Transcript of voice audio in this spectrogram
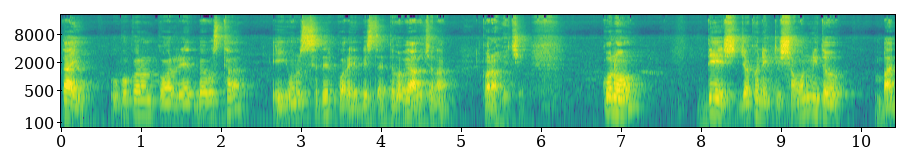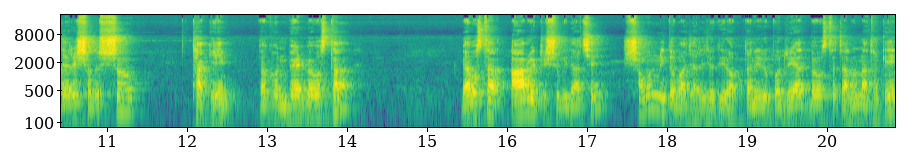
তাই উপকরণ কর রেয়াত ব্যবস্থা এই অনুচ্ছেদের পরে বিস্তারিতভাবে আলোচনা করা হয়েছে। কোনো দেশ যখন একটি সমন্বিত বাজারের সদস্য থাকে, তখন ভ্যাট ব্যবস্থা, ব্যবস্থার আরও একটি সুবিধা আছে। সমন্বিত বাজারে যদি রপ্তানির উপর রেয়াত ব্যবস্থা চালু না থাকে,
